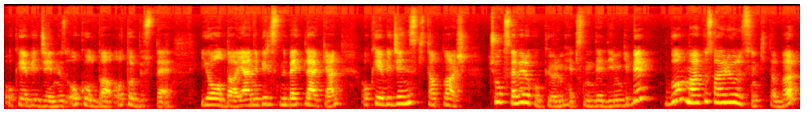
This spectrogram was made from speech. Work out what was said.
okuyabileceğiniz, okulda, otobüste, yolda yani birisini beklerken okuyabileceğiniz kitaplar çok severek okuyorum hepsini dediğim gibi. Bu Marcus Aurelius'un kitabı.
